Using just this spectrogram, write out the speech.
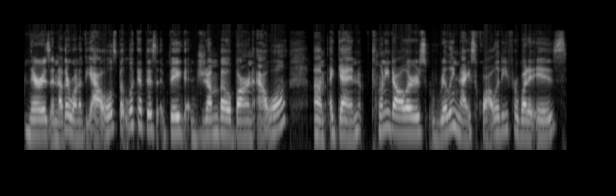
There is another one of the owls, but look at this big jumbo barn owl. Um, again, $20, really nice quality for what it is.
